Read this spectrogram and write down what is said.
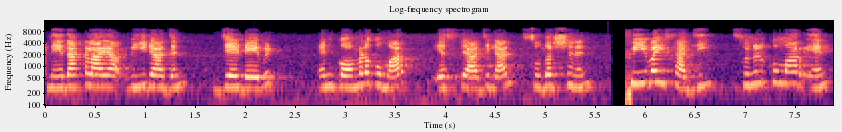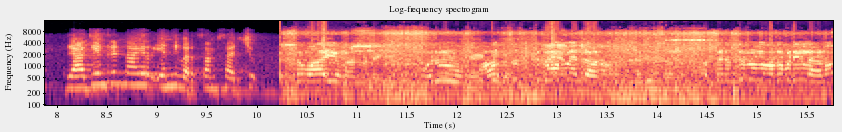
നേതാക്കളായ V Rajan J David N Komalakumar S Rajilal Sudarshanan P Y Saji Sunilkumar N Rajendran Nair എന്നിവർ സംസാരിച്ചു. വ്യക്തമായും ഒരു മാർക്സിസ്റ്റ് ഗവൺമെന്റാണ്. അത്തരത്തിലുള്ള നടപടികളാണ്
